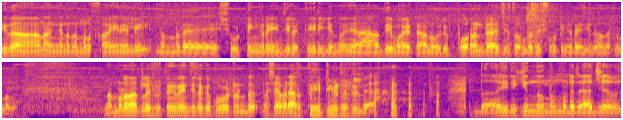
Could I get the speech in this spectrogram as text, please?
ഇതാണ് അങ്ങനെ നമ്മൾ ഫൈനലി നമ്മുടെ ഷൂട്ടിംഗ് റേഞ്ചിൽ എത്തിയിരിക്കുന്നു. ഞാൻ ആദ്യമായിട്ടാണ് ഒരു പുറം രാജ്യത്തുള്ളൊരു ഷൂട്ടിംഗ് റേഞ്ചിൽ വന്നിട്ടുള്ളത്. നമ്മുടെ നാട്ടിലെ ഷൂട്ടിംഗ് റേഞ്ചിലൊക്കെ പോയിട്ടുണ്ട് പക്ഷെ അവരകത്ത് കയറ്റി വിട്ടിട്ടില്ല. ഇതായിരിക്കുന്നു നമ്മുടെ രാജാവ്.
